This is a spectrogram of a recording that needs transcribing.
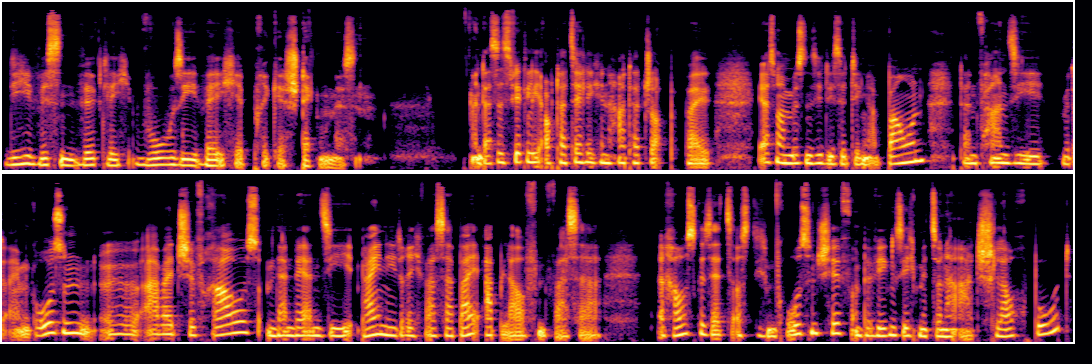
Die wissen wirklich, wo sie welche Pricke stecken müssen. Und das ist wirklich auch tatsächlich ein harter Job, weil erstmal müssen sie diese Dinger bauen, dann fahren sie mit einem großen äh, Arbeitsschiff raus und dann werden sie bei Niedrigwasser, bei ablaufend Wasser rausgesetzt aus diesem großen Schiff und bewegen sich mit so einer Art Schlauchboot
